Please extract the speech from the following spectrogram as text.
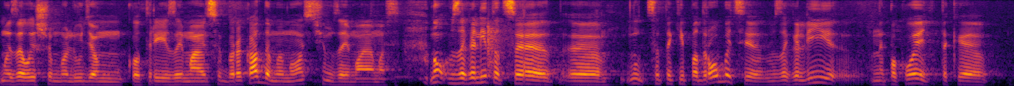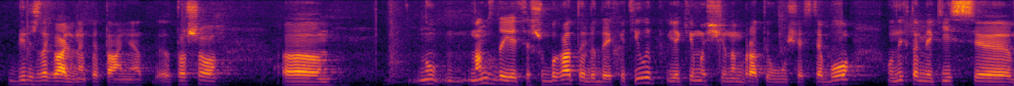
ми залишимо людям, котрі займаються барикадами. Ми ось чим займаємось. Ну, взагалі-то це, е, ну, це такі подробиці. Взагалі непокоїть таке більш загальне питання. То, що е, ну, нам здається, що багато людей хотіли б якимось чином брати участь, або у них там якісь е,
